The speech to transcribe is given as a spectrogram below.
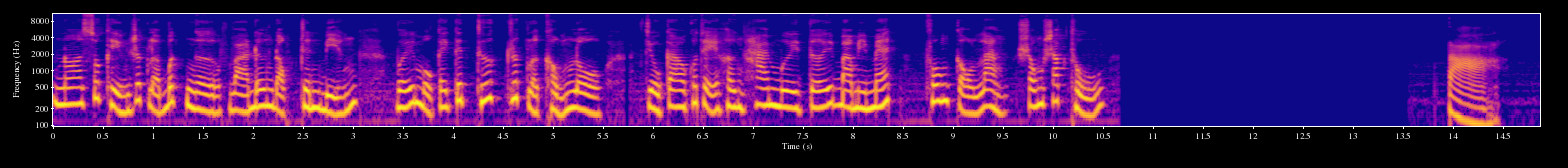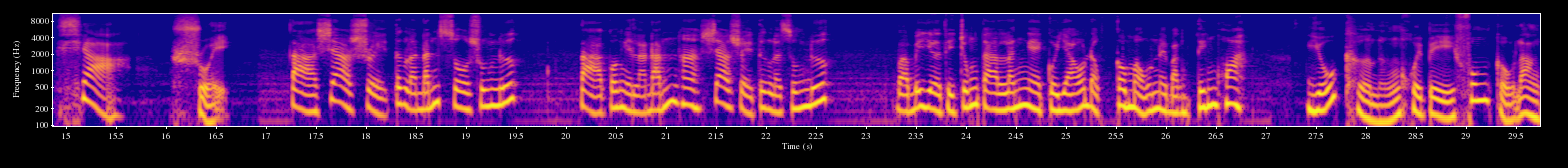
nó xuất hiện rất là bất ngờ và đơn độc trên biển với một cái kích thước rất là khổng lồ, chiều cao có thể hơn 20 tới 30 mét. Phong cầu lặng, sóng sát thủ. Tả, xả, sủy tà xa sủy tức là đánh xô xuống nước. Tà có nghĩa là đánh ha, xa sủy tức là xuống nước. Và bây giờ thì chúng ta lắng nghe cô giáo đọc câu mẫu này bằng tiếng Hoa. Có khả năng hội bị phong cầu lăng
